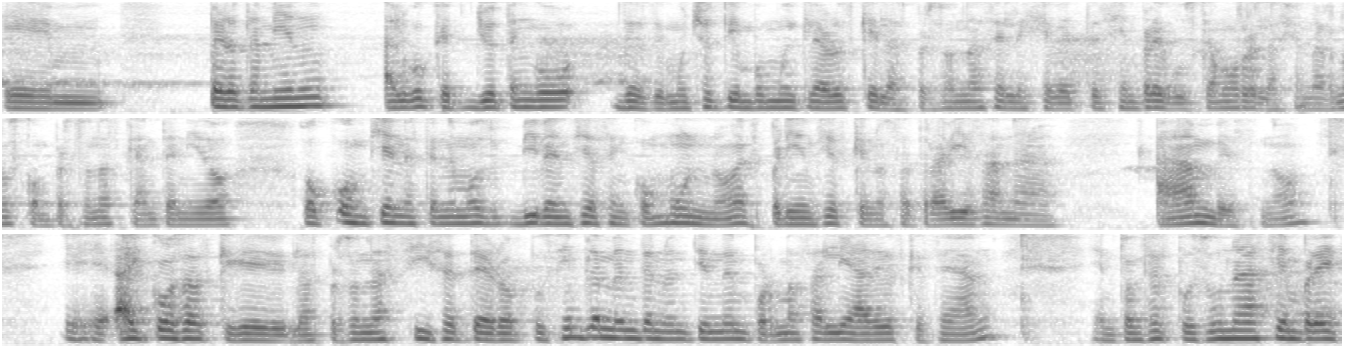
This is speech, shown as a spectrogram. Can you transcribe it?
Eh, pero también algo que yo tengo desde mucho tiempo muy claro es que las personas LGBT siempre buscamos relacionarnos con personas que han tenido o con quienes tenemos vivencias en común, ¿no? Experiencias que nos atraviesan a, a ambos, ¿no? Eh, hay cosas que las personas cis hetero pues simplemente no entienden por más aliados que sean. Entonces pues una siempre,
